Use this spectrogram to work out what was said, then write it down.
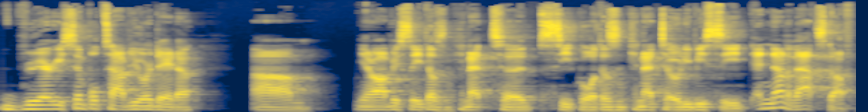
very simple tabular data. Um, you know, obviously it doesn't connect to SQL, it doesn't connect to ODBC, and none of that stuff.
